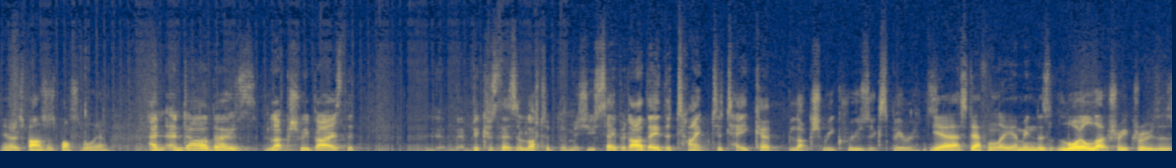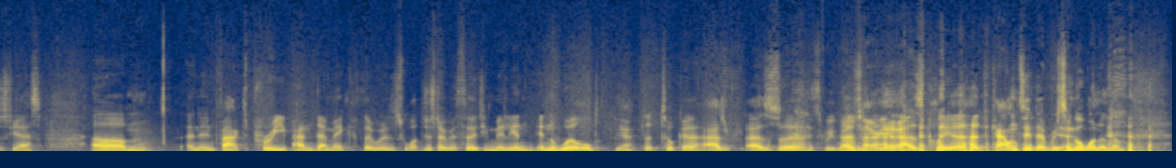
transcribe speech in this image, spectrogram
you know, as fast as possible. Yeah. And, and are those luxury buyers that because there's a lot of them, as you say, but are they the type to take a luxury cruise experience? Yes, definitely. I mean, there's loyal luxury cruisers, yes. Um, and in fact, pre-pandemic, there was what just over 30 million in the world yeah. that took a, as as uh, as, we well as, know, yeah. as CLIA had counted every yeah. single one of them.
